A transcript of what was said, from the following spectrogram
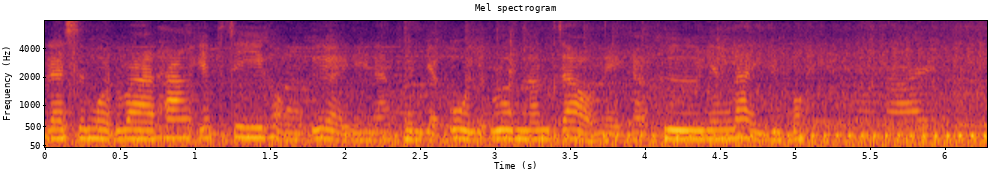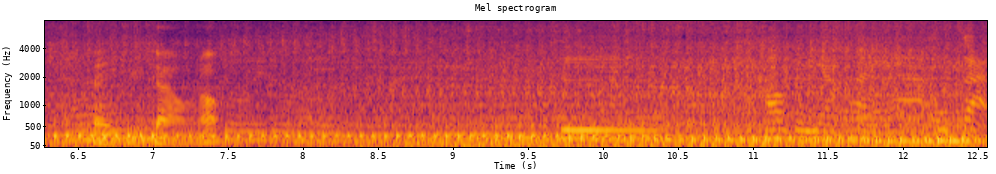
และสมมติว่าทาง FC ของเอื้อยนี่นะเพิ่นอยากโอ้อยากร่วมน้ำเจ้านี่ก็คือยังได้อยู่บ่ได้ได้คือ เก่าเนาะโดยโดยคือเฮาก็อยากให้อ่าโอกาส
